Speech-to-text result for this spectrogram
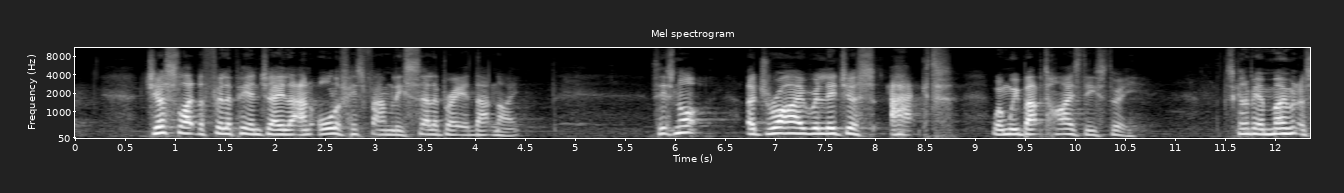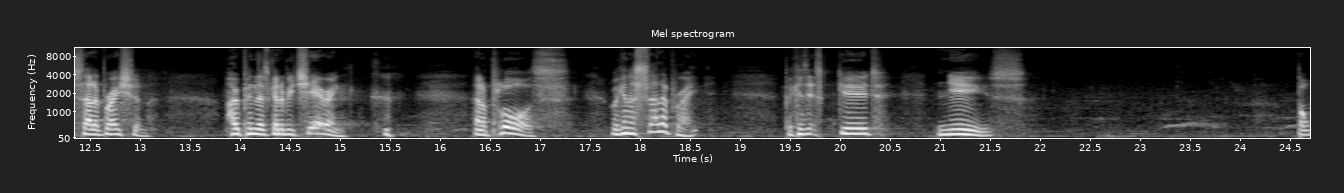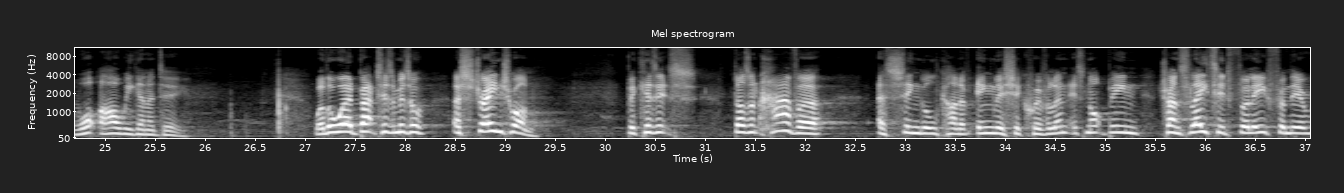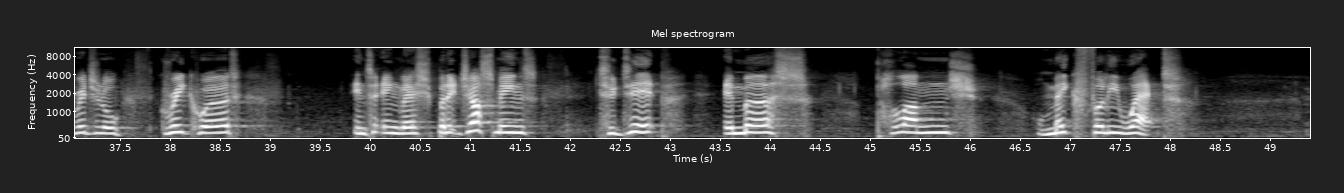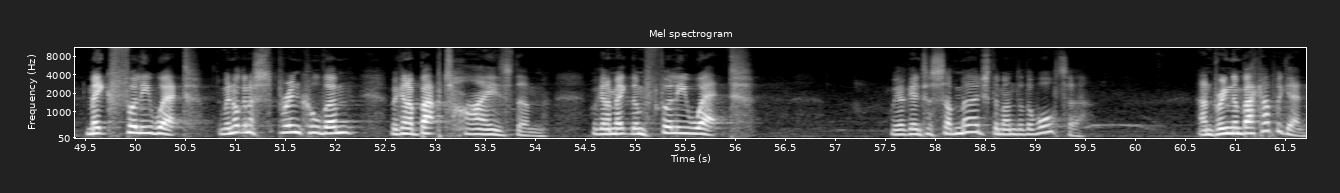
just like the Philippian jailer and all of his family celebrated that night. See, it's not a dry religious act when we baptize these three. It's going to be a moment of celebration. I'm hoping there's going to be cheering and applause. We're going to celebrate because it's good news. But what are we going to do? Well, the word baptism is a, a strange one because it doesn't have a, a single kind of English equivalent. It's not been translated fully from the original Greek word into English, but it just means to dip, immerse, plunge, or make fully wet. Make fully wet. We're not going to sprinkle them, we're going to baptize them. We're going to make them fully wet. We are going to submerge them under the water and bring them back up again.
